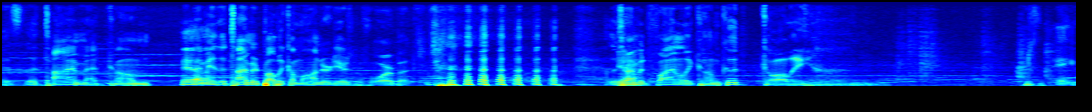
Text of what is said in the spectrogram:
it's the time had come. Yeah. I mean, the time had probably come hundred years before, but the Yeah. time had finally come. Good golly, Hey,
